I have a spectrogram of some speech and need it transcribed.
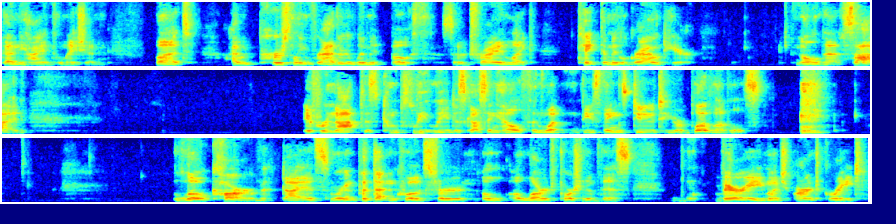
than the high inflammation. But I would personally rather limit both. So try and like take the middle ground here. And all that aside, if we're not just completely discussing health and what these things do to your blood levels, low carb diets, we're going to put that in quotes for a, a, large portion of this, very much aren't great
